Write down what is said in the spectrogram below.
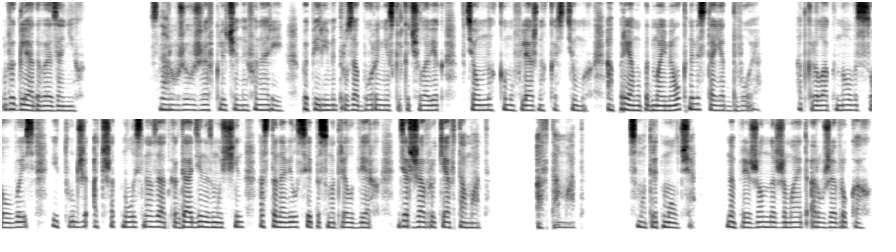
выглядывая за них. Снаружи уже включены фонари, по периметру забора несколько человек в темных камуфляжных костюмах, а прямо под моими окнами стоят двое. Открыла окно, высовываясь, и тут же отшатнулась назад, когда один из мужчин остановился и посмотрел вверх, держа в руке автомат. Автомат. Смотрит молча, напряженно сжимает оружие в руках,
